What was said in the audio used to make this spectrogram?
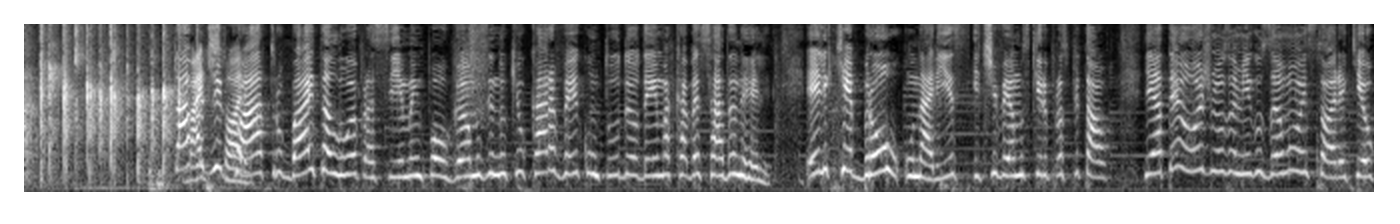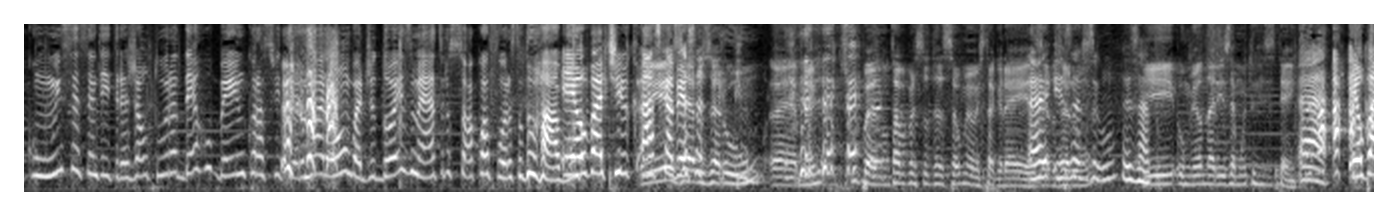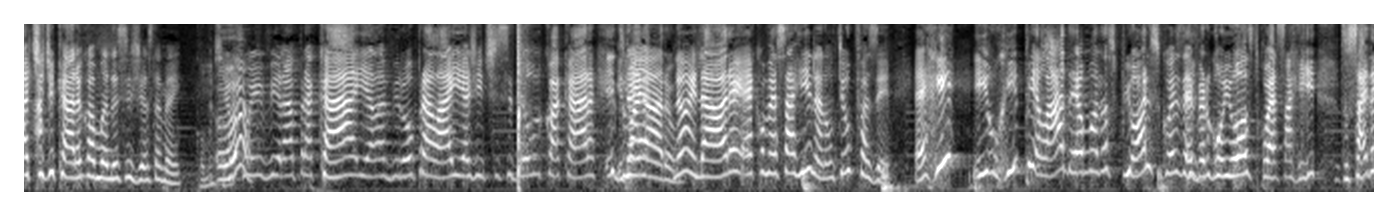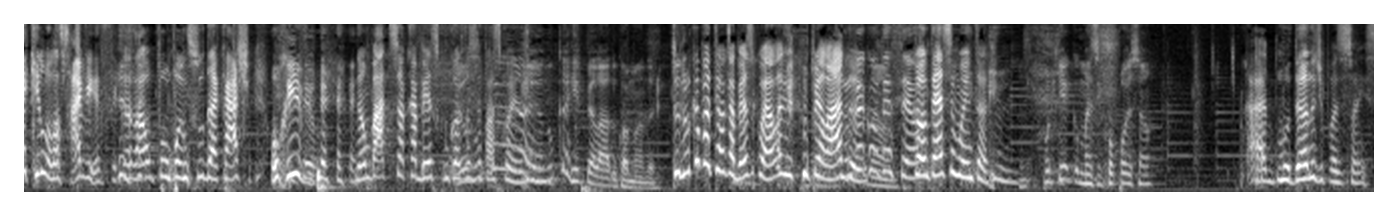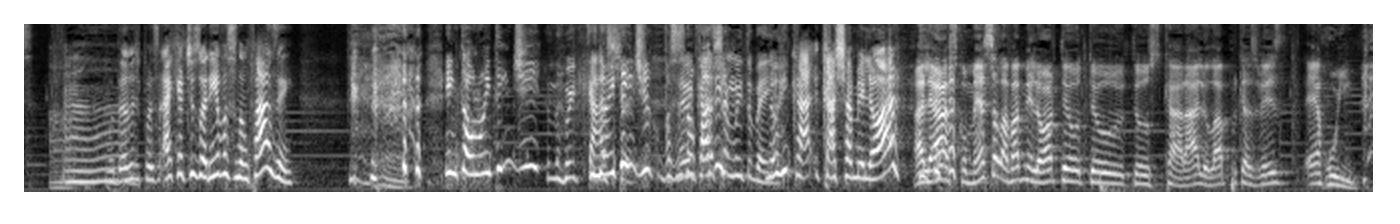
Baita de história. quatro, baita lua pra cima, empolgamos e no que o cara veio com tudo, eu dei uma cabeçada nele. Ele quebrou o nariz e tivemos que ir pro hospital. E até hoje, meus amigos amam a história que eu, com 1,63 de altura, derrubei um crossfiteiro maromba de 2 metros só com a força do rabo. Eu bati as cabeças. 001, é, desculpa, eu não tava prestando atenção, meu Instagram é, É, 001. exato. E o meu nariz é muito resistente. É, eu bati de cara com a Amanda esses dias também. Como assim? Eu fui virar pra cá e ela virou pra lá e a gente se deu com a cara. E daí- desmaiaram. não, e da hora é começar a rir, né? Não tem o que fazer. É rir. E o rir pelado é uma das piores coisas. É vergonhoso. Tu começa a rir. Tu sai daquilo, ela sabe? Fica lá o pompançu da caixa. Horrível. Não bate sua cabeça com quando Eu você nunca- faz coisa. Eu nunca ri pelado com a Amanda. Tu nunca bateu a cabeça com ela pelado? Nunca aconteceu. Acontece muito. Por que? Mas em qual posição? Ah, mudando de posições. Ah. Mudando de posições. Ah, que a tesourinha vocês não fazem? então não entendi. Não encaixa. Não entendi. Vocês não, encaixa fazem muito bem. Não enca encaixa melhor? Aliás, começa a lavar melhor teu, teu, teus caralho lá, porque às vezes é ruim.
